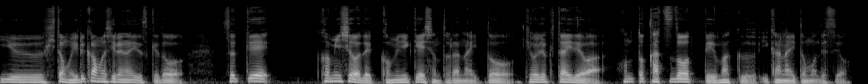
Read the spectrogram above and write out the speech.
言う人もいるかもしれないですけど、そうやってコミュ障でコミュニケーション取らないと、協力隊では、本当活動ってうまくいかないと思うんですよ。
